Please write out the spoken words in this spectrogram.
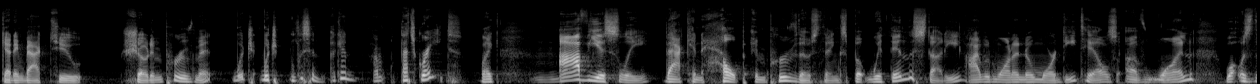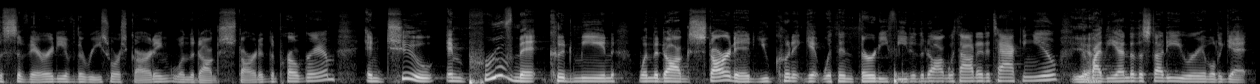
Getting back to showed improvement, which which listen again, um, that's great. Like obviously that can help improve those things, but within the study, I would want to know more details of one, what was the severity of the resource guarding when the dog started the program, and two, improvement could mean when the dog started, you couldn't get within 30 feet of the dog without it attacking you, Yeah. and by the end of the study, you were able to get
